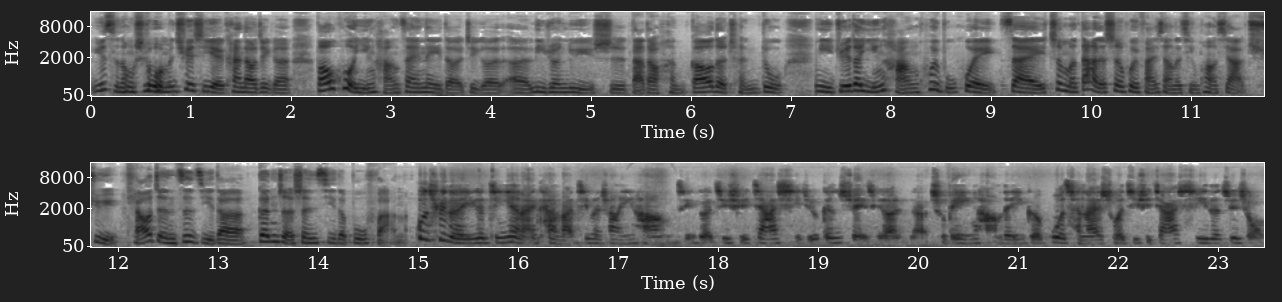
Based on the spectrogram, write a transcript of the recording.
与此同时，我们确实也看到这个，包括银行在在内的这个呃利润率是达到很高的程度。你觉得银行会不会在这么大的社会反响的情况下去调整自己的跟着升息的步伐呢？过去的一个经验来看吧，基本上银行这个继续加息，就跟随这个储备银行的一个过程来说，继续加息的这种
